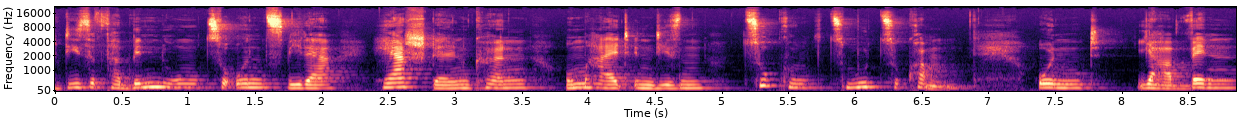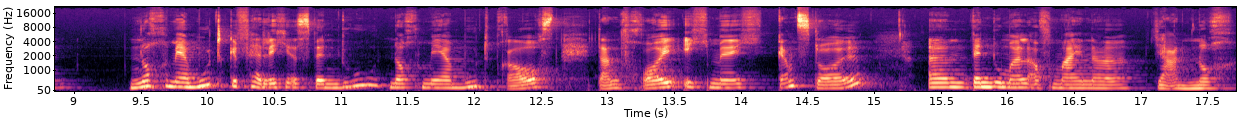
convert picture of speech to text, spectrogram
diese Verbindung zu uns wieder herstellen können, um halt in diesen Zukunftsmut zu kommen. Und ja, wenn noch mehr Mut gefällig ist, wenn du noch mehr Mut brauchst, dann freue ich mich ganz doll, ähm, wenn du mal auf meiner ja noch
